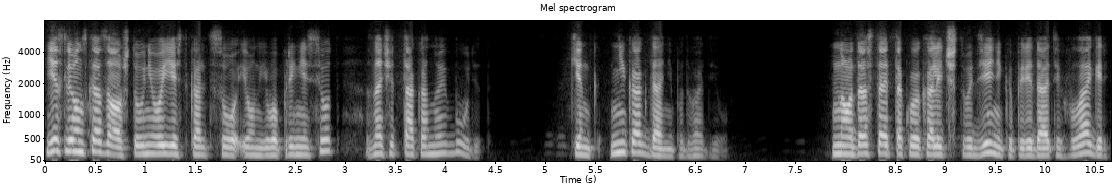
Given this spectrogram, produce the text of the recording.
Если он сказал, что у него есть кольцо, и он его принесет, значит, так оно и будет. Кинг никогда не подводил. Но достать такое количество денег и передать их в лагерь,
